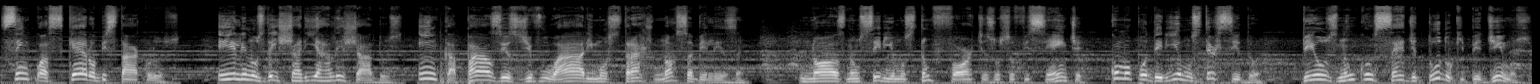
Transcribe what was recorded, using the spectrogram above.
sem quaisquer obstáculos, Ele nos deixaria aleijados, incapazes de voar e mostrar nossa beleza. Nós não seríamos tão fortes o suficiente como poderíamos ter sido. Deus não concede tudo o que pedimos.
